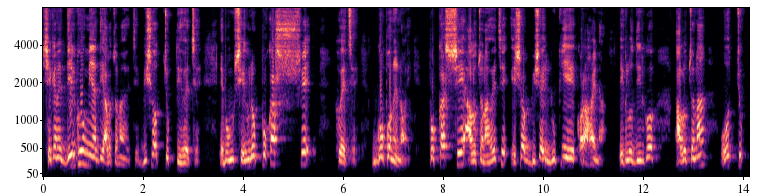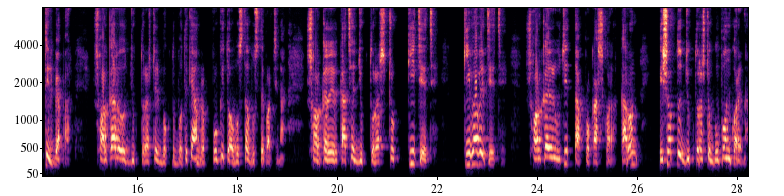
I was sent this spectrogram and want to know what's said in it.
সেখানে দীর্ঘমেয়াদী আলোচনা হয়েছে, বিশদ চুক্তি হয়েছে এবং সেগুলো প্রকাশ্যে হয়েছে, গোপনে নয়। প্রকাশ্যে আলোচনা হয়েছে, এসব বিষয় লুকিয়ে করা হয় না। এগুলো দীর্ঘ আলোচনা ও চুক্তির ব্যাপার। সরকার ও যুক্তরাষ্ট্রের বক্তব্য থেকে আমরা প্রকৃত অবস্থা বুঝতে পারছি না। সরকারের কাছে যুক্তরাষ্ট্র কি চেয়েছে, কীভাবে চেয়েছে, সরকারের উচিত তা প্রকাশ করা। কারণ এসব তো যুক্তরাষ্ট্র গোপন করে না।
